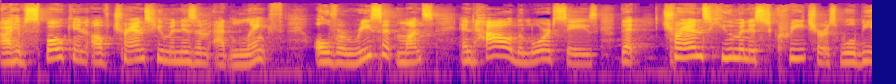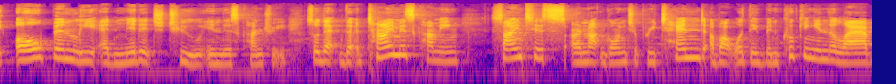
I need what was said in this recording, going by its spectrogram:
I have spoken of transhumanism at length over recent months and how the Lord says that transhumanist creatures will be openly admitted to in this country. So that the time is coming Scientists are not going to pretend about what they've been cooking in the lab.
